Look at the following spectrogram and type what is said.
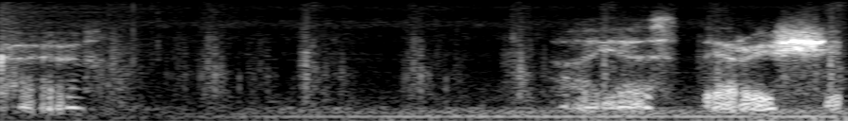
Okay. Ah, yes, there is shit.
